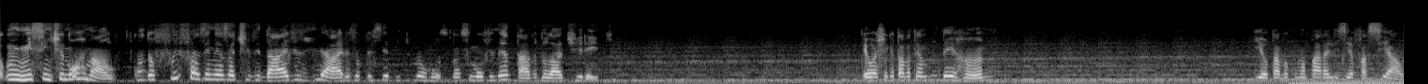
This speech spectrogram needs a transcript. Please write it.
eu me senti normal. Quando eu fui fazer minhas atividades diárias, eu percebi que meu rosto não se movimentava do lado direito. Eu achei que eu estava tendo um derrame. E eu estava com uma paralisia facial.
